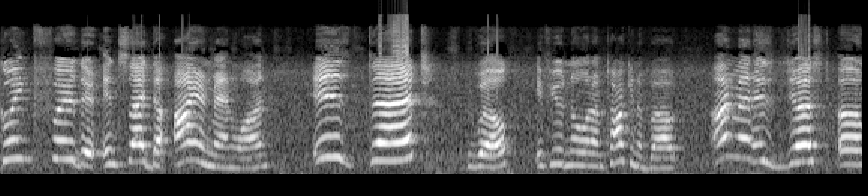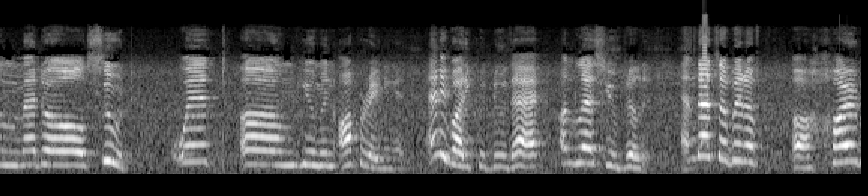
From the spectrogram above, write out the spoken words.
going further inside the Iron Man one is that, well, if you know what I'm talking about, Iron Man is just a metal suit with um human operating it. Anybody could do that unless you build it. And that's a bit of a hard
